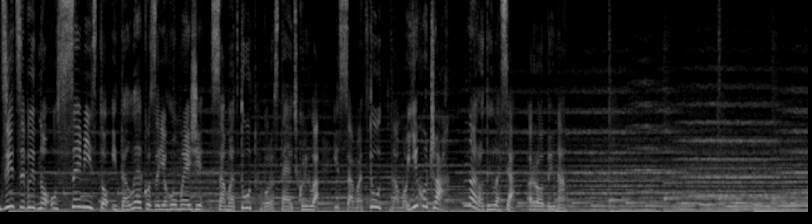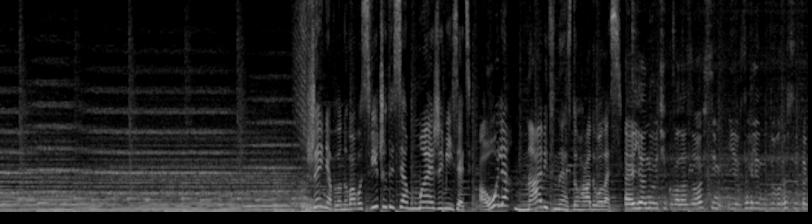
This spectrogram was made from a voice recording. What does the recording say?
Звідси видно усе місто і далеко за його межі. Саме тут виростають крила, і саме тут, на моїх очах, народилася родина. Женя планував освідчитися майже місяць, а Оля навіть не здогадувалась. Е, Я не очікувала зовсім і взагалі не думала, що так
